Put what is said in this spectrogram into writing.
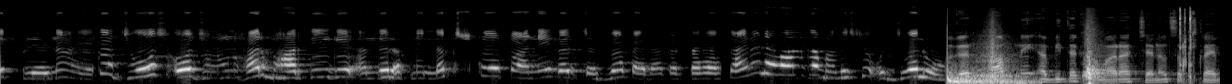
एक प्रेरणा है उसका जोश और जुनून हर भारतीय के अंदर अपने लक्ष्य को पाने का जज्बा पैदा करता है। साइना नेहवाल का भविष्य उज्जवल हो। अगर आपने अभी तक हमारा चैनल सब्सक्राइब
